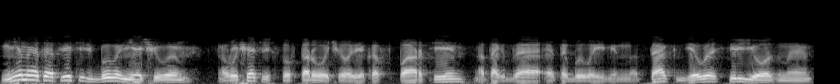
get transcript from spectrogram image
Мне на это ответить было нечего. Ручательство второго человека в партии, а тогда это было именно так, дело серьезное.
